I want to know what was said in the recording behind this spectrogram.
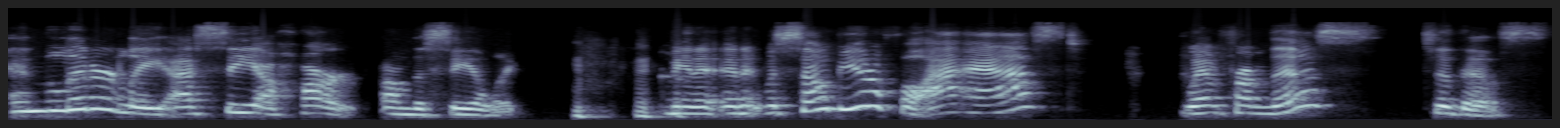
And literally, I see a heart on the ceiling. I mean, and it was so beautiful. I asked, went from this to this.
